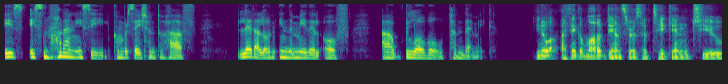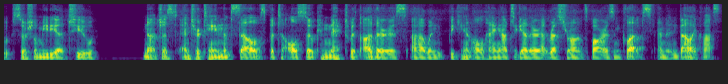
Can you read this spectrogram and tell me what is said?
Is is not an easy conversation to have, let alone in the middle of a global pandemic. You know, I think a lot of dancers have taken to social media to not just entertain themselves, but to also connect with others uh, when we can't all hang out together at restaurants, bars, and clubs and in ballet class.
